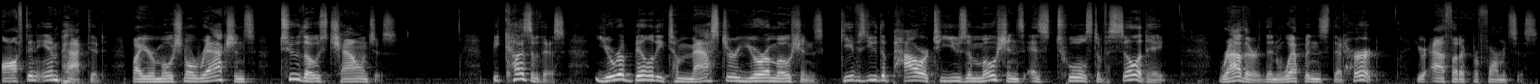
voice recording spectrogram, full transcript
often impacted by your emotional reactions to those challenges. Because of this, your ability to master your emotions gives you the power to use emotions as tools to facilitate, rather than weapons that hurt, your athletic performances.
